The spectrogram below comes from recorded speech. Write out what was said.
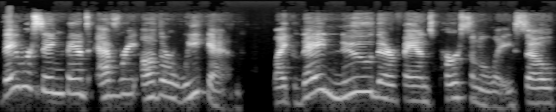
they were seeing fans every other weekend. Like they knew their fans personally. So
